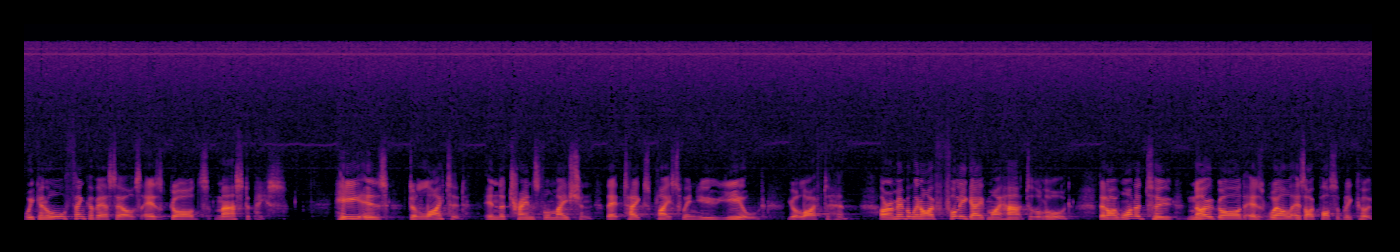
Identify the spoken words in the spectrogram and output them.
We can all think of ourselves as God's masterpiece. He is delighted in the transformation that takes place when you yield your life to Him. I remember when I fully gave my heart to the Lord that I wanted to know God as well as I possibly could.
